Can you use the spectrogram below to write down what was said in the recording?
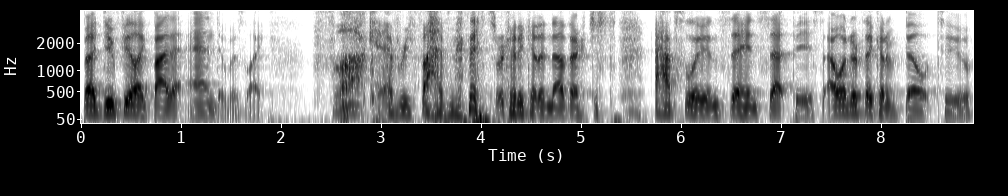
but I do feel like by the end it was like, fuck, every five minutes we're gonna get another just absolutely insane set piece. I wonder if they could have built to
